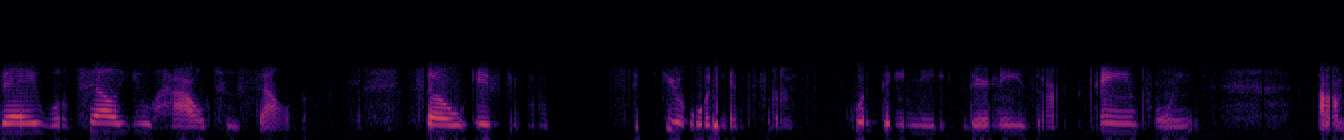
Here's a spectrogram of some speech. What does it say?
They will tell you how to sell them. So if you seek your audience first, what they need, their needs are, pain points, um,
